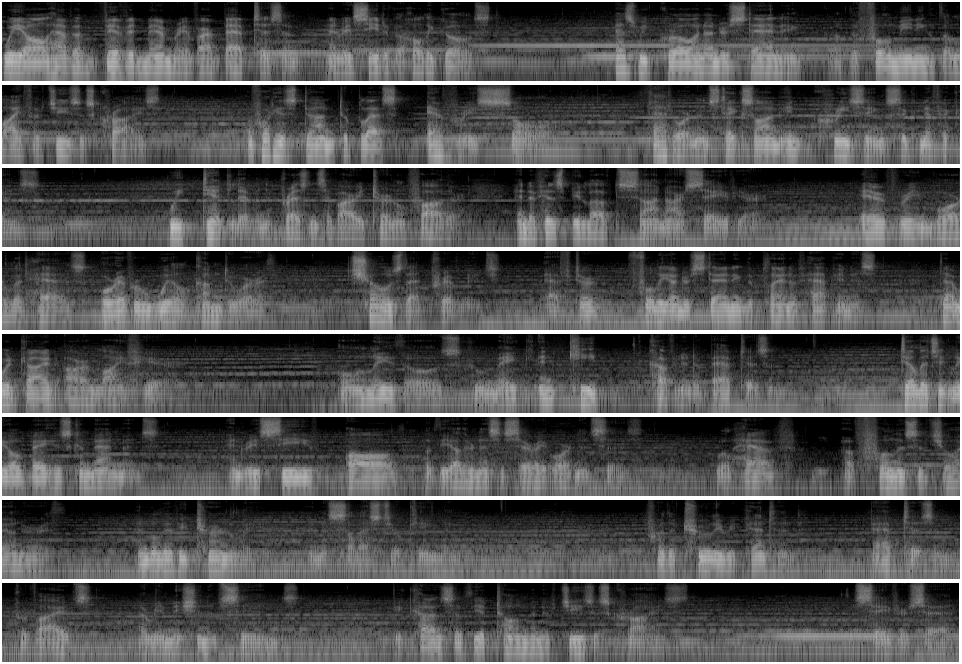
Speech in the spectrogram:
We all have a vivid memory of our baptism and receipt of the Holy Ghost. As we grow in understanding of the full meaning of the life of Jesus Christ, of what He has done to bless every soul, that ordinance takes on increasing significance. We did live in the presence of our eternal Father and of His beloved Son, our Savior. Every mortal that has or ever will come to earth chose that privilege after fully understanding the plan of happiness that would guide our life here. Only those who make and keep the covenant of baptism, diligently obey his commandments, and receive all of the other necessary ordinances will have a fullness of joy on earth and will live eternally in the celestial kingdom. For the truly repentant, baptism provides a remission of sins because of the atonement of Jesus Christ. The Savior said,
